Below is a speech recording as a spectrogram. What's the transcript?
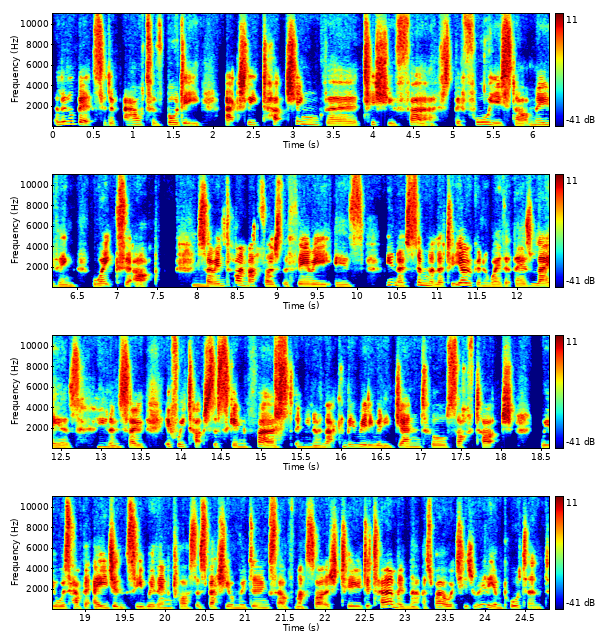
a little bit sort of out of body, actually touching the tissue first before you start moving wakes it up so in Thai massage, the theory is, you know, similar to yoga in a way that there's layers, you know. So if we touch the skin first, and you know, and that can be really, really gentle, soft touch. We always have the agency within class, especially when we're doing self massage, to determine that as well, which is really important.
